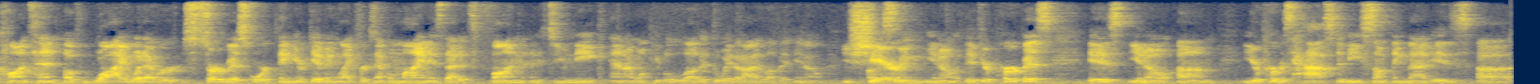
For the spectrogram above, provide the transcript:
content of why whatever service or thing you're giving. Like for example, mine is that it's fun and it's unique, and I want people to love it the way that I love it. You know, you sharing. You know, if your purpose is you know um, your purpose has to be something that is. Uh,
